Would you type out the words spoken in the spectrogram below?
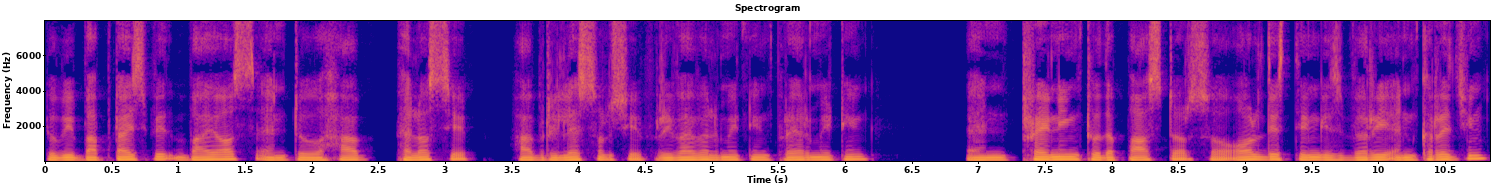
to be baptized by us, and to have fellowship, have relationship, revival meeting, prayer meeting, and training to the pastor. So all this thing is very encouraging.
